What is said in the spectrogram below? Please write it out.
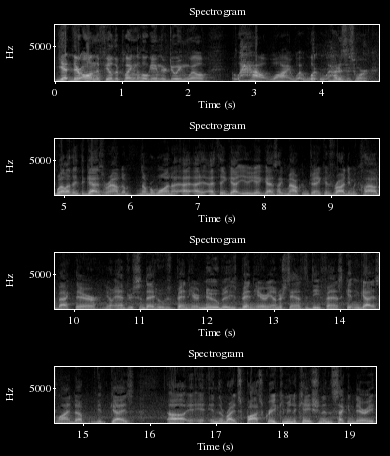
Yet they're on the field. They're playing the whole game. They're doing well. How? Why? What, what, how does this work? Well, I think the guys around him. Number one, I, I, I think uh, you get guys like Malcolm Jenkins, Rodney McLeod back there. You know, Andrew Sendejo, who's been here, new, but he's been here. He understands the defense. Getting guys lined up, get guys uh, in, in, the right spots. Great communication in the secondary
